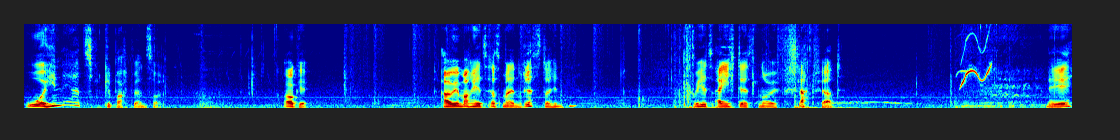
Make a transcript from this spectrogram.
wohin er zurückgebracht werden soll. Okay. Aber wir machen jetzt erstmal einen Riss da hinten. Habe ich jetzt eigentlich das neue Schlachtpferd? Nee.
